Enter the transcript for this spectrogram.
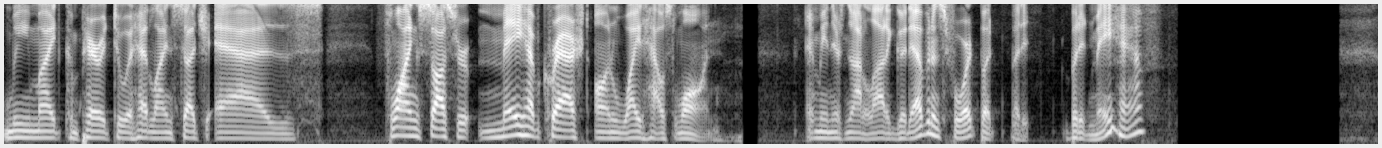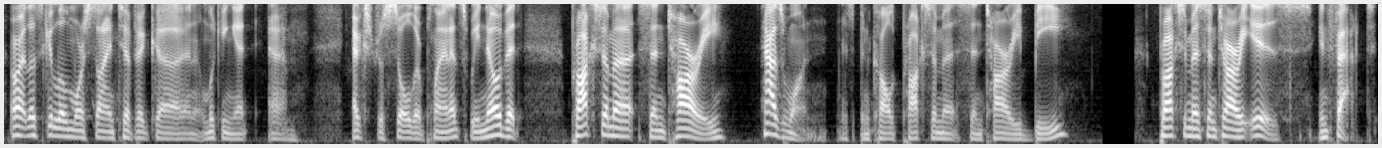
we might compare it to a headline such as flying saucer may have crashed on White House lawn. I mean, there's not a lot of good evidence for it, but but it but it may have. All right, let's get a little more scientific uh, and looking at um, extrasolar planets. We know that Proxima Centauri has one. It's been called Proxima Centauri b. Proxima Centauri is, in fact,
